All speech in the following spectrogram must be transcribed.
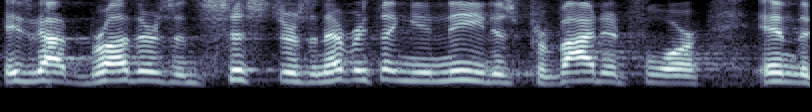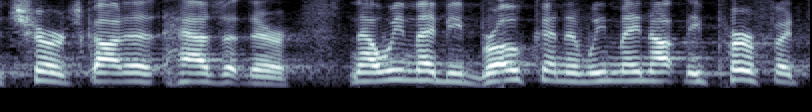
He's got brothers and sisters, and everything you need is provided for in the church. God has it there. Now, we may be broken and we may not be perfect,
